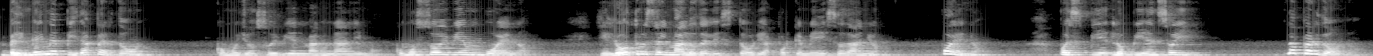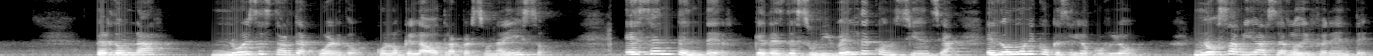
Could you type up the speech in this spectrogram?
venga y me pida perdón, como yo soy bien magnánimo, como soy bien bueno, y el otro es el malo de la historia porque me hizo daño, bueno, pues lo pienso y lo perdono. Perdonar no es estar de acuerdo con lo que la otra persona hizo, es entender que desde su nivel de conciencia es lo único que se le ocurrió. No sabía hacerlo diferente,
